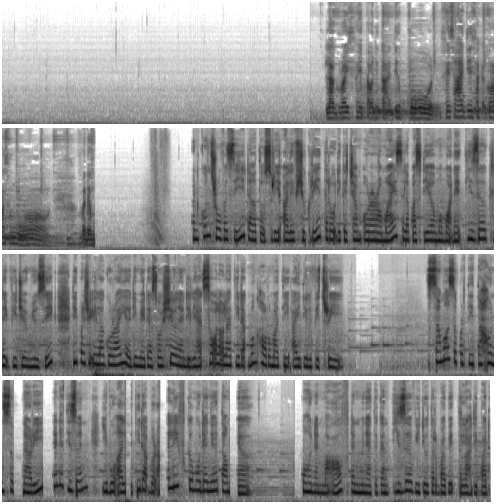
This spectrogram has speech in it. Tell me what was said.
Lagu Rais saya tahu dia tak ada pun. Saya saja sakat korang semua. Pada dan kontroversi Datuk Seri Alif Syukri teruk dikecam orang ramai selepas dia memuat net teaser klip video muzik dipercayai lagu raya di media sosial yang dilihat seolah-olah tidak menghormati Aidilfitri. Sama seperti tahun sebenari, netizen Ibu Alif tidak beralif kemudiannya tamatnya permohonan maaf dan menyatakan teaser video terbabit telah dipadamkan.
